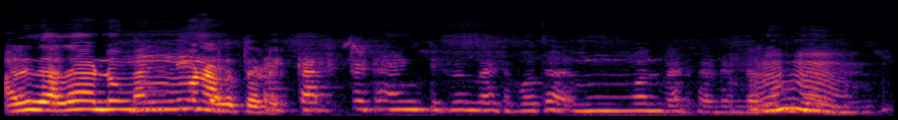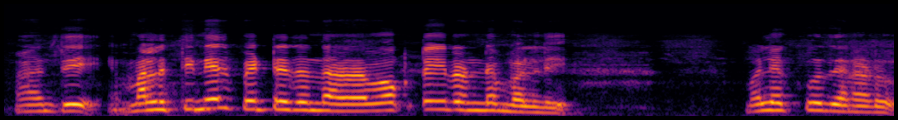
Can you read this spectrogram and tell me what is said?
అది అడుగుతాడు. Correct time tiffin. అది మళ్ళీ తినేది పెట్టేది ఉంది. ఒకటి రెండే మళ్ళీ. మళ్ళీ ఎక్కువ తినడు.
